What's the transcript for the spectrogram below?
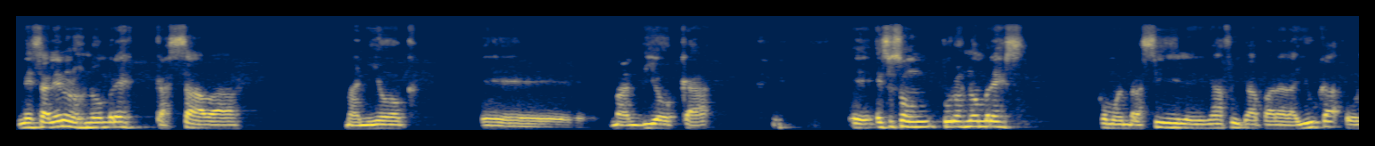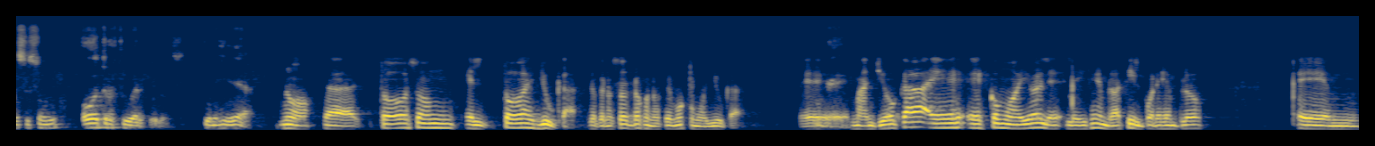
me salieron los nombres cazaba, manioc, eh, mandioca. Eh, ¿Esos son puros nombres como en Brasil, en África, para la yuca, o esos son otros tubérculos? ¿Tienes idea? No, o sea, todos son, el, todo es yuca, lo que nosotros conocemos como yuca. Eh, Ok. Mandioca es, es como ellos le, le dicen en Brasil, por ejemplo. Eh,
